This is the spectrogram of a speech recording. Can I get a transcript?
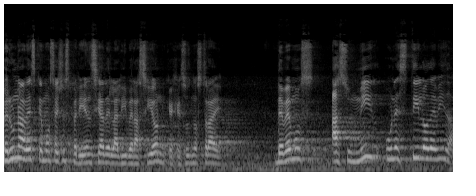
Pero una vez que hemos hecho experiencia de la liberación que Jesús nos trae, debemos asumir un estilo de vida,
